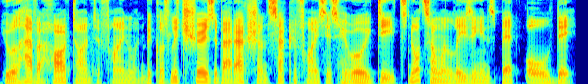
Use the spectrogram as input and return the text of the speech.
you will have a hard time to find one because literature is about action, sacrifices, heroic deeds, not someone lazing in his bed all day.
